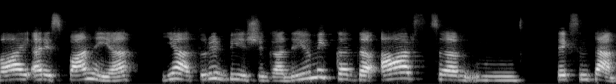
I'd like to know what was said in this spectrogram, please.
vai arī Spanijā, jā, tur ir bijuši gadījumi, kad ārsts, teiksim tā,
